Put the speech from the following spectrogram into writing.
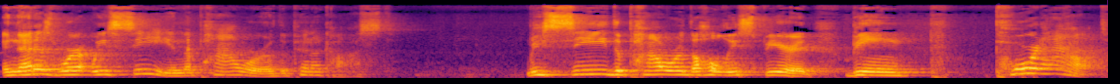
And that is where we see in the power of the Pentecost. We see the power of the Holy Spirit being poured out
